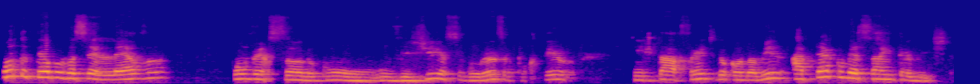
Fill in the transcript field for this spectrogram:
Quanto tempo você leva conversando com o vigia, segurança, porteiro, que está à frente do condomínio, até começar a entrevista?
